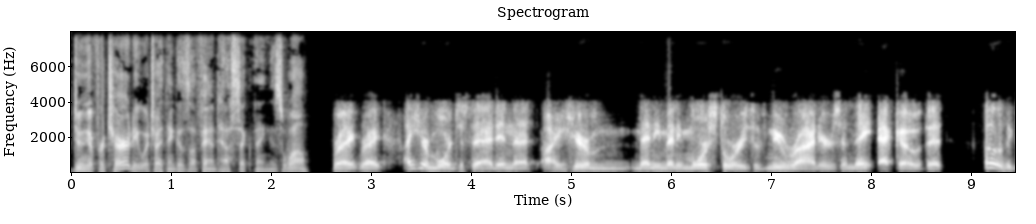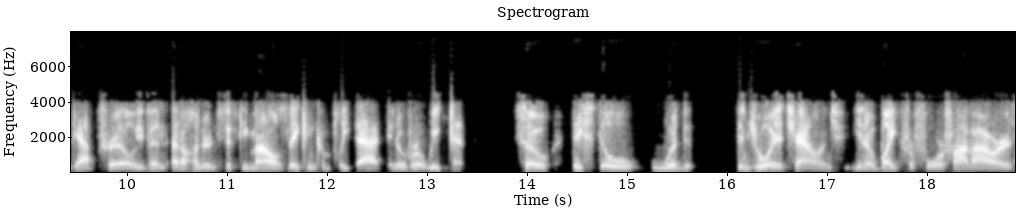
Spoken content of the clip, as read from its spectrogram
doing it for charity, which I think is a fantastic thing as well. Right, right. I hear more, just to add in that, I hear many, many more stories of new riders, and they echo that, oh, the Gap Trail, even at 150 miles, they can complete that in over a weekend. So they still would enjoy a challenge, you know, bike for four or five hours,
